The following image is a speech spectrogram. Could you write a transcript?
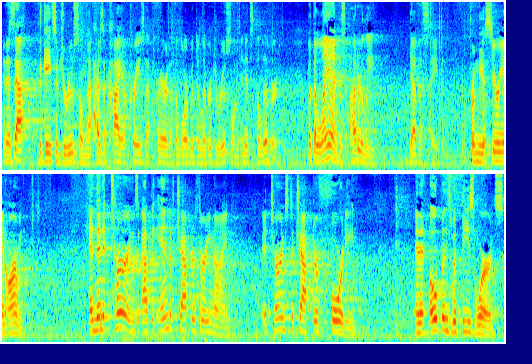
And it's at the gates of Jerusalem that Hezekiah prays that prayer that the Lord would deliver Jerusalem, and it's delivered. But the land is utterly devastated from the Assyrian army. And then it turns at the end of chapter 39, it turns to chapter 40, and it opens with these words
